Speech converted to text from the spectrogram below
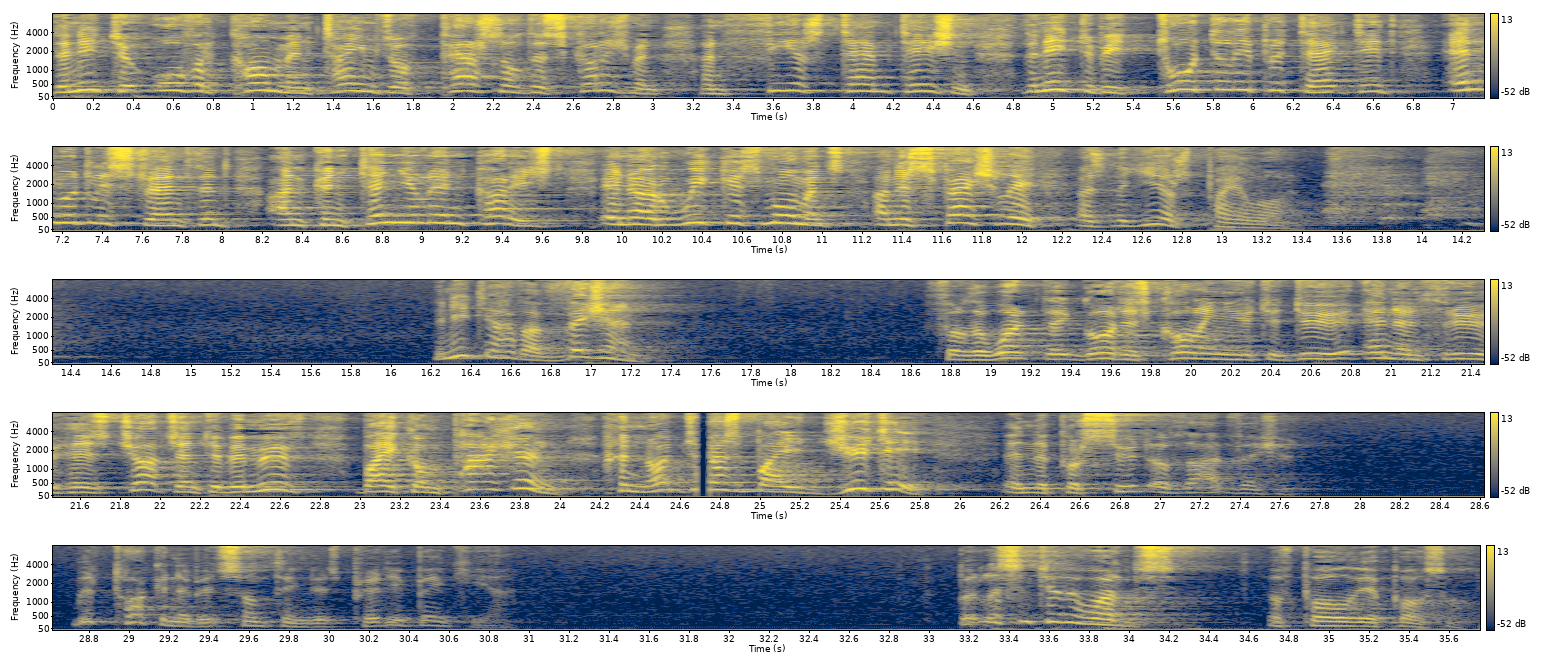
The need to overcome in times of personal discouragement and fierce temptation. The need to be totally protected, inwardly strengthened, and continually encouraged in our weakest moments, and especially as the years pile on. You need to have a vision for the work that God is calling you to do in and through His church and to be moved by compassion and not just by duty in the pursuit of that vision. We're talking about something that's pretty big here. But listen to the words of Paul the Apostle.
